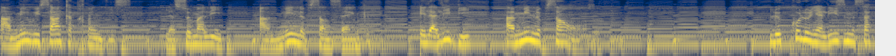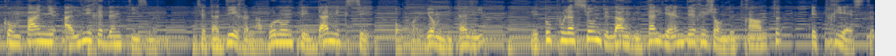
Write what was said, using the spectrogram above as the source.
en 1890, la Somalie en 1905 et la Libye en 1911. Le colonialisme s'accompagne à l'irrédentisme, c'est-à-dire la volonté d'annexer au Royaume d'Italie les populations de langue italienne des régions de Trente et Trieste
